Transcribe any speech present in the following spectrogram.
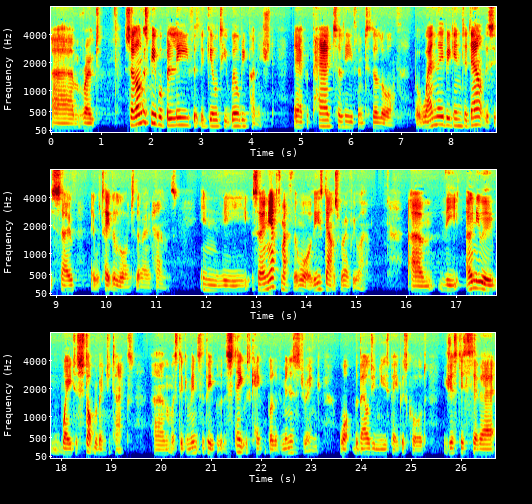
um, wrote So long as people believe that the guilty will be punished, they are prepared to leave them to the law. But when they begin to doubt this is so, they will take the law into their own hands. In the so in the aftermath of the war, these doubts were everywhere. Um, the only way to stop revenge attacks um, was to convince the people that the state was capable of administering what the Belgian newspapers called justice sévère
